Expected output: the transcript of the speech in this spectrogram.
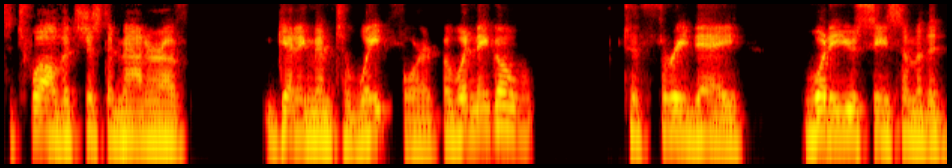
to 12, it's just a matter of getting them to wait for it. But when they go to three day, what do you see some of the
